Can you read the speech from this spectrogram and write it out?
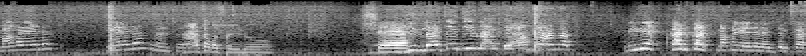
मागा यायला? यायलाच नाही तर. आता कसं येलो शे. दिग लायतंय दिग लायतंय तुमच्या अंगात. दे, दे, काढ काढ. माका यायला नाही तर काढ.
